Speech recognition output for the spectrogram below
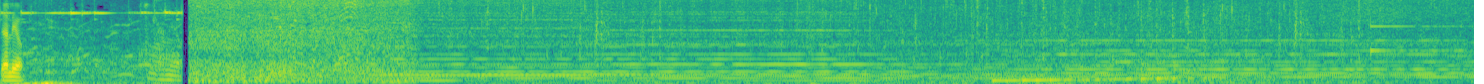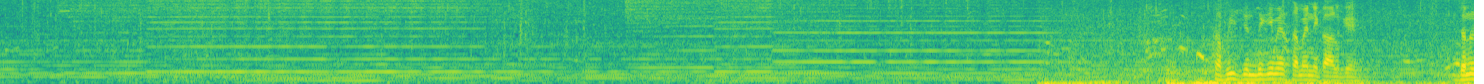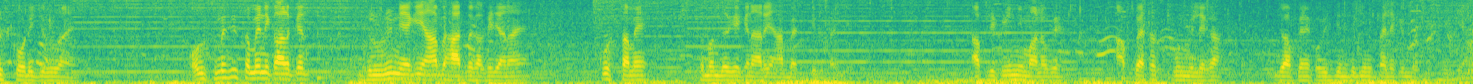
चलिए। कभी ज़िंदगी में समय निकाल के धनुष कोड़ी ज़रूर आएँ। और उसमें से समय निकाल कर ज़रूरी नहीं है कि यहाँ पे हाथ लगा के जाना है। कुछ समय समंदर के किनारे यहाँ बैठ के बिताइए। आप यकीन नहीं मानोगे, आपको ऐसा सुकून मिलेगा जो आपने कभी ज़िंदगी में पहले कभी महसूस नहीं किया।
